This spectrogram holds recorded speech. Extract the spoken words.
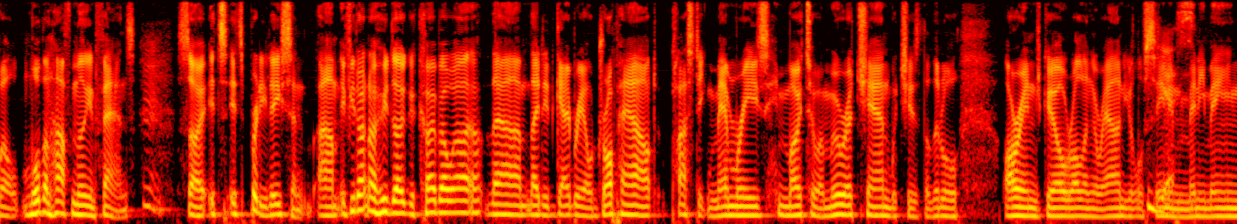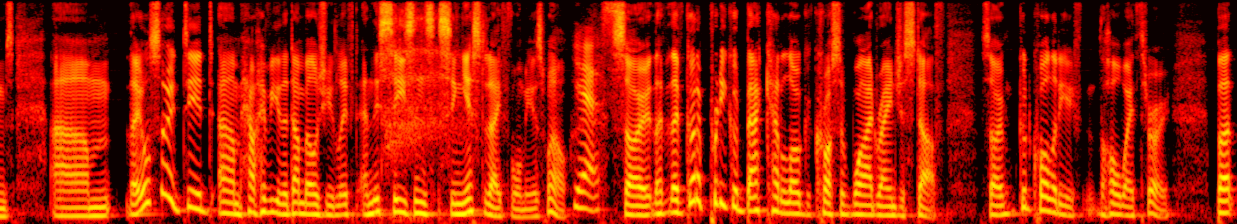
Well, more than half a million fans, Hmm. so it's it's pretty decent. Um, if you don't know who Doga Kobo are, they, um, they did Gabriel Dropout, Plastic Memories, Himouto Umaru-chan, which is the little orange girl rolling around you'll have seen in many memes. Um, they also did um, How Heavy Are the Dumbbells You Lift, and this season's Sing Yesterday for me as well. Yes. So they've, they've got a pretty good back catalogue across a wide range of stuff. So good quality the whole way through. But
